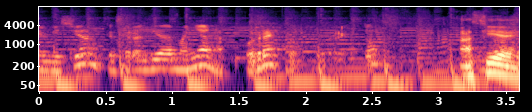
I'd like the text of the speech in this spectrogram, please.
emisión que será el día de mañana. ¿Correcto? ¿Correcto? Así es.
